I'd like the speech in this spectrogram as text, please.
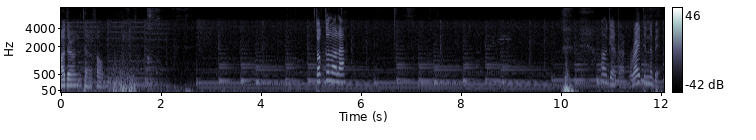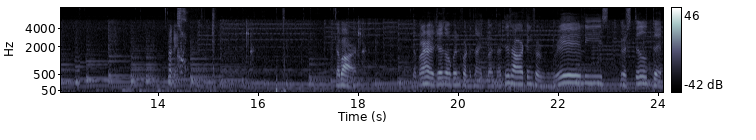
Mother on the telephone. Talk to Lola. I'll get back right in a bit. Okay. The bar. The bar had just opened for the night, but at this hour things were really were still dead.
